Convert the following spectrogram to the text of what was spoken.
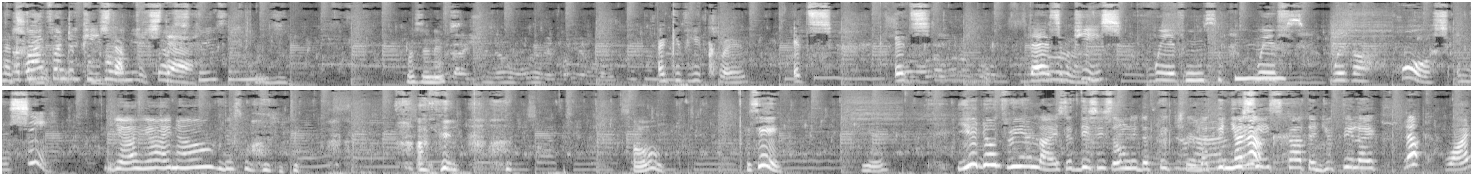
Now try and find a piece that fits there. What's the next? I give you a clue. It's, it's. There's a piece with There's a piece. with with a horse in the sea. Yeah, yeah, I know this one. I feel. Oh, you see? Yeah. You don't realize that this is only the picture, but when you No, see it scattered, you feel like Look, one,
